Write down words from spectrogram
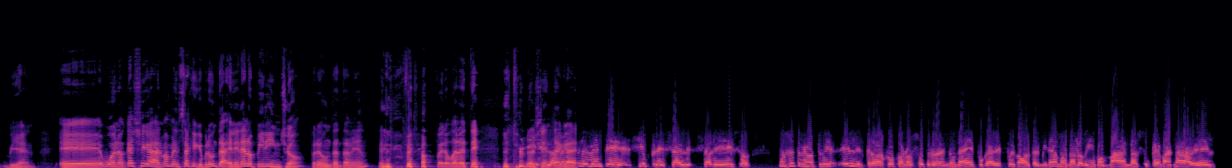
Bien. Eh, bueno, acá llega el más mensaje que pregunta el enano Pirincho, preguntan también. pero, pero bueno, este, este un oyente acá. Lamentablemente siempre sale, sale eso. Nosotros no tuvimos, él trabajó con nosotros en una época, después cuando terminamos no lo vimos más, no supe más nada de él.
